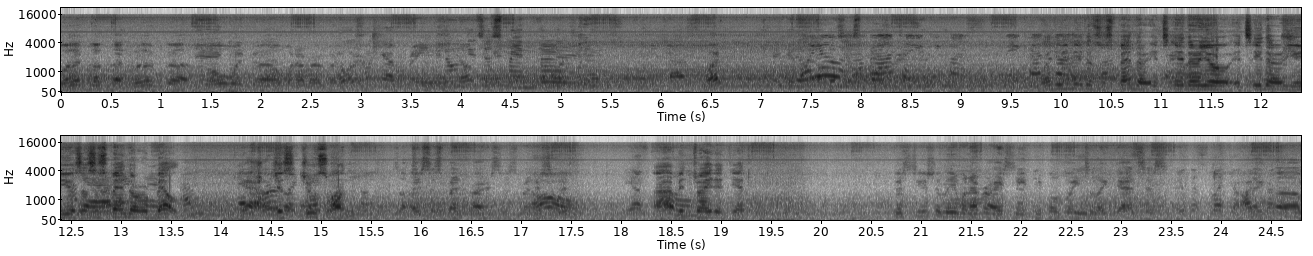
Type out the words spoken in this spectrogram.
Will it look? Uh, will it uh, go with uh, whatever I'm gonna wear? You don't need suspenders. What? Why do you need a suspender? It's either you. It's either you use a suspender or belt. Yeah. Just choose one. So I suspend are suspenders good? I haven't tried it yet. Because usually whenever I see people going to like dances, like uh,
